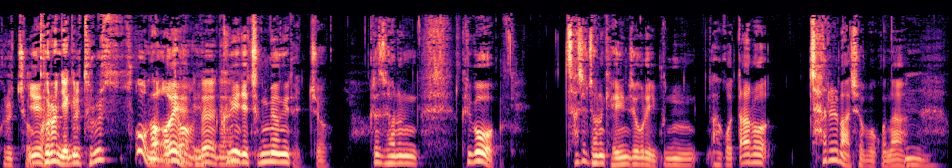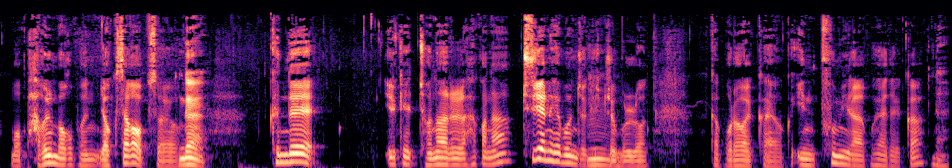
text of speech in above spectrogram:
그렇죠. 예. 그런 얘기를 들을 수가 없는 어, 거죠. 어, 예. 네, 네. 그게 이제 증명이 됐죠. 그래서 저는 그리고 사실 저는 개인적으로 이분하고 따로 차를 마셔보거나 음. 뭐 밥을 먹어본 역사가 없어요. 네. 근데 이렇게 전화를 하거나 취재는 해본 적이 음. 있죠, 물론. 그러니까 뭐라고 할까요? 그 인품이라고 해야 될까? 네.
